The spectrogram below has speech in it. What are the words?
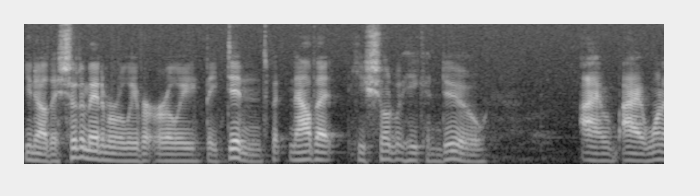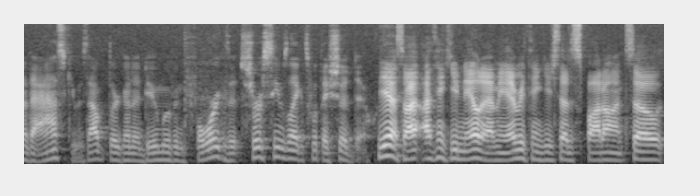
you know, they should have made him a reliever early. They didn't, but now that he showed what he can do, I, I wanted to ask you, is that what they're going to do moving forward? Because it sure seems like it's what they should do. Yeah, so I, I think you nailed it. I mean, everything you said is spot on. So,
